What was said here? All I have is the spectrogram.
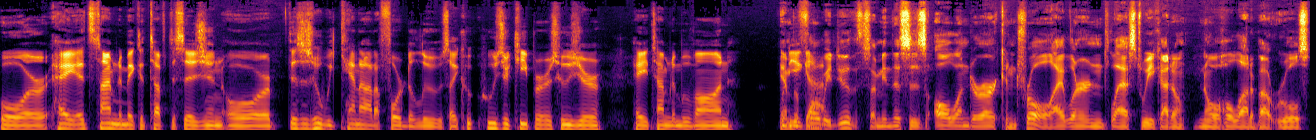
or hey, it's time to make a tough decision, or this is who we cannot afford to lose. Like who, who's your keepers? Who's your hey, time to move on? What And before got? we do this, I mean, this is all under our control. I learned last week, I don't know a whole lot about rules,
